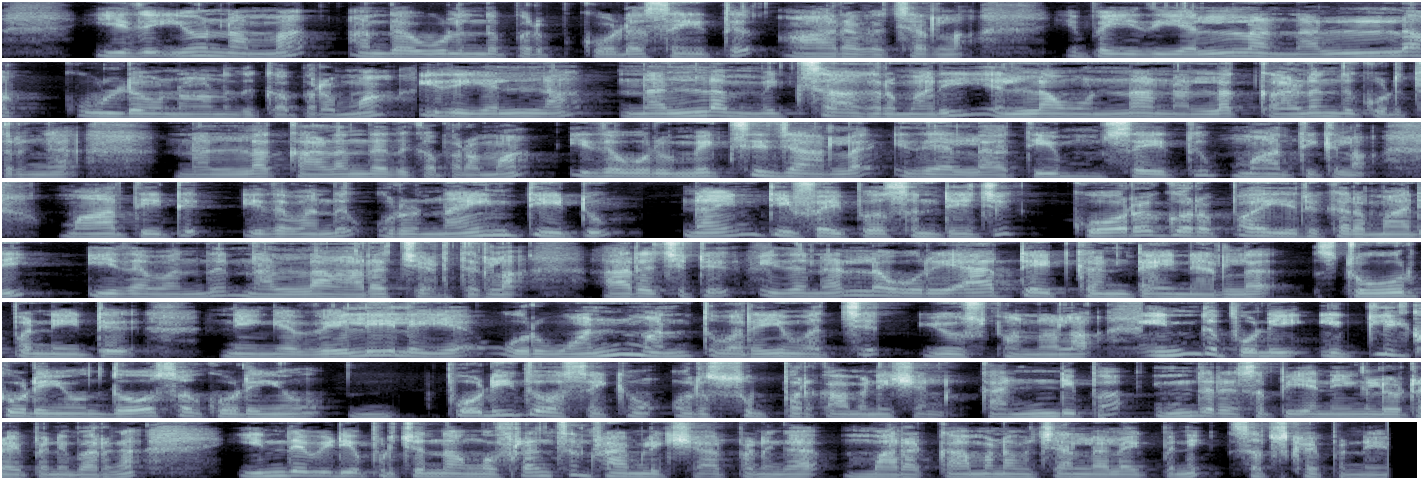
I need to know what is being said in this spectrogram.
இதையும் நம்ம அந்த உளுந்த பருப்பு கூட சேர்த்து ஆற வச்சிடலாம். இப்போ இது எல்லாம் நல்லா கூல் டவுன் ஆனதுக்கப்புறமா இது எல்லாம் நல்லா மிக்ஸ் ஆகிற மாதிரி எல்லாம் ஒன்றா நல்லா கலந்து கொடுத்துருங்க. நல்லா கலந்ததுக்கப்புறமா இதை ஒரு மிக்ஸி ஜாரில் இது எல்லாத்தையும் சேர்த்து மாற்றிக்கலாம் மாற்றிட்டு இதை வந்து ஒரு ninety to ninety five percentage குறை குறைப்பாக இருக்கிற மாதிரி இதை வந்து நல்லா அரைச்சி எடுத்துக்கலாம். அரைச்சிட்டு இதை நல்ல ஒரு ஏர்டைட் கண்டெய்னரில் ஸ்டோர் பண்ணிவிட்டு நீங்கள் வெளியிலேயே ஒரு ஒன் மந்த் வரையும் வச்சு யூஸ் பண்ணலாம். இந்த பொடி இட்லி கூடையும் தோசை கூடையும் பொடி தோசைக்கும் ஒரு சூப்பர் காம்பினேஷன் கண்டிப்பாக இந்த ரெசிபியை நீங்களும் ட்ரை பண்ணி பாருங்கள் இந்த வீடியோ பிடிச்சிருந்தா உங்கள் ஃப்ரெண்ட்ஸ் அண்ட் ஃபேமிலிக்கு ஷேர் பண்ணுங்கள் மறக்காமல் நம்ம சேனலை லைக் பண்ணி சப்ஸ்கிரைப் பண்ணி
